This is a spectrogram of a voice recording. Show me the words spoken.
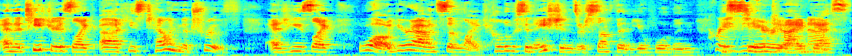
And the teacher is like, uh, He's telling the truth. And he's like, "Whoa, you're having some like hallucinations or something, you woman. Crazy Hysteria, vagina." I guess.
